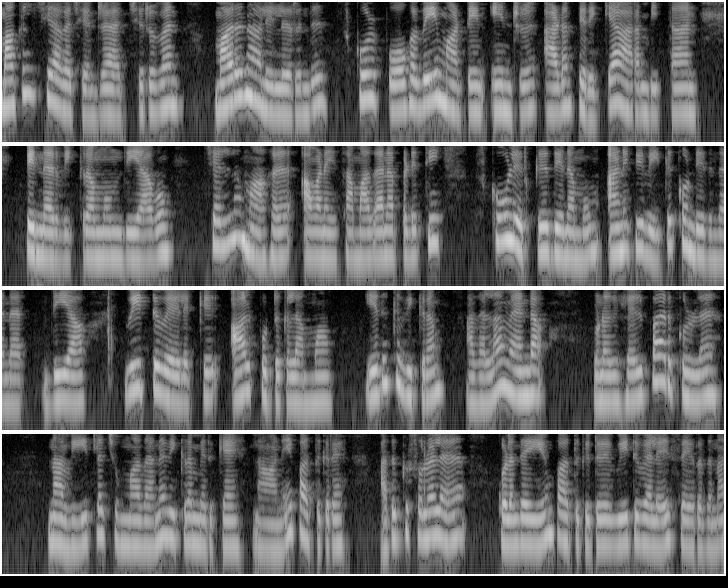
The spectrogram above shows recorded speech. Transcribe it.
மகிழ்ச்சியாக சென்ற அச்சிறுவன் மறுநாளிலிருந்து ஸ்கூல் போகவே மாட்டேன் என்று அடம் பிரிக்க ஆரம்பித்தான். பின்னர் விக்ரமும் தியாவும் செல்லமாக அவனை சமாதானப்படுத்தி ஸ்கூலிற்கு தினமும் அனுப்பி வைத்து கொண்டிருந்தனர். தியா வீட்டு வேலைக்கு ஆள் போட்டுக்கலாமா எதுக்கு விக்ரம்? அதெல்லாம் வேண்டாம். உனக்கு ஹெல்ப்பாக இருக்குல்ல நான் வீட்டில் சும்மா தானே விக்ரம் இருக்கேன். நானே பார்த்துக்கிறேன் அதுக்கு சொல்லலை. குழந்தையையும் பார்த்துக்கிட்டு வீட்டு வேலையை செய்கிறதுனா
